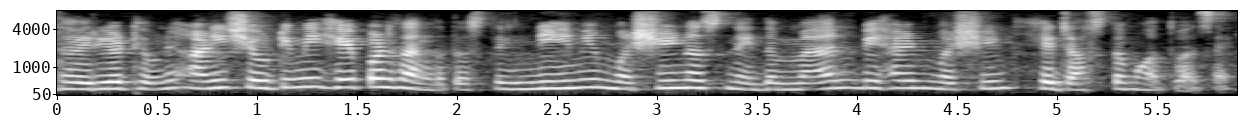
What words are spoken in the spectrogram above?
धैर्य ठेवणे. आणि शेवटी मी हे पण सांगत असते नेहमी मशीनच नाही द मॅन बिहाइंड मशीन हे जास्त महत्त्वाचं आहे.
